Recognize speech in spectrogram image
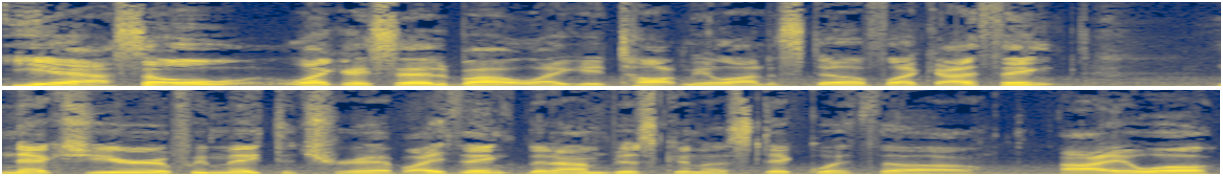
Yeah. So, like I said about like it taught me a lot of stuff. Like I think next year if we make the trip, I think that I'm just gonna stick with uh, Iowa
